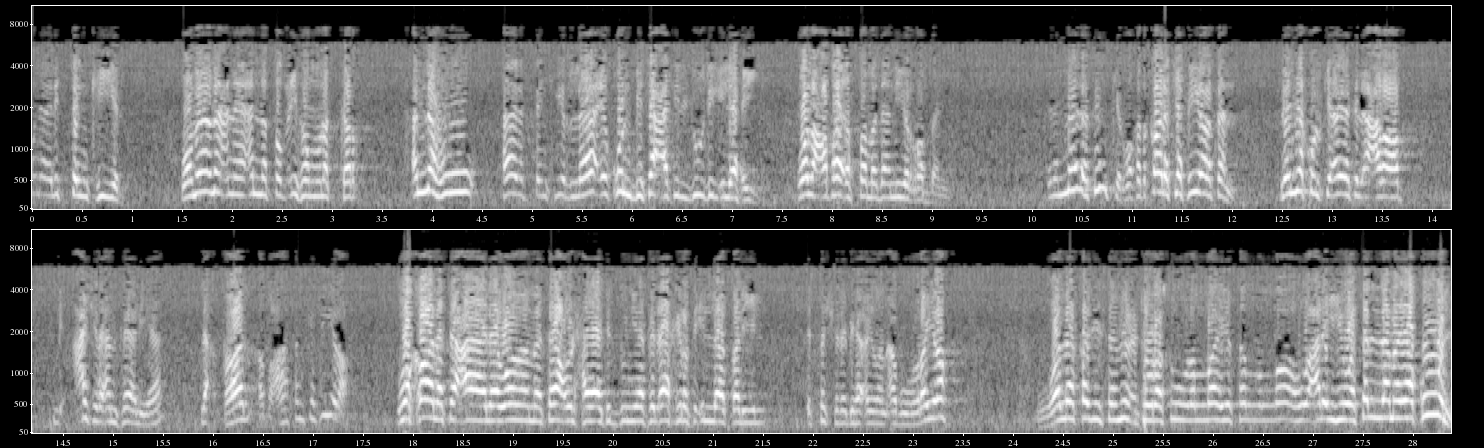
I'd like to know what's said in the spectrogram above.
هنا للتنكير. وما معنى أن التضعيف منكر؟ أنه هذا التنكير لائق بسعة الجود الإلهي. والعطاء الصمداني الرباني. إذا ماذا تنكر؟ وقد قال كثيرة لم يقل كآية الأعراب عشر أمثالها لا قال أضعافا كثيرة. وقال تعالى وما متاع الحياة الدنيا في الآخرة إلا قليل. استشهد بها أيضا أبو هريرة. ولقد سمعت رسول الله صلى الله عليه وسلم يقول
